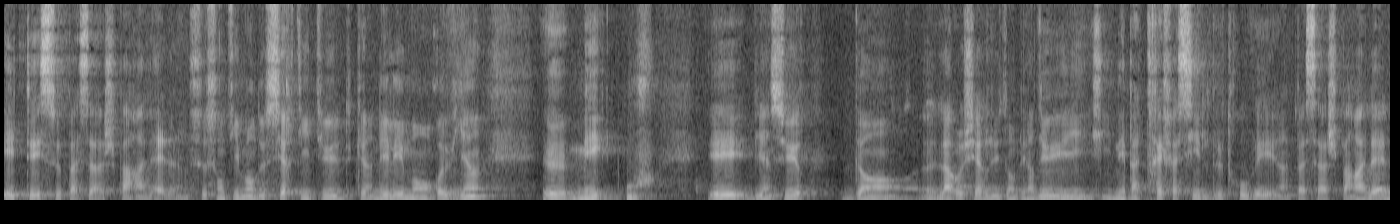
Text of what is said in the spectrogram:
était ce passage parallèle, hein, ce sentiment de certitude qu'un élément revient, euh, mais où Et bien sûr, dans la recherche du temps perdu, il, n'est pas très facile de trouver un passage parallèle,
